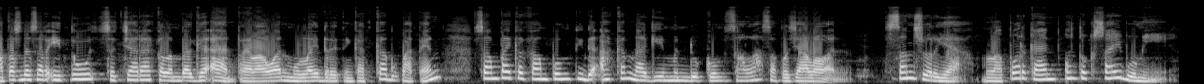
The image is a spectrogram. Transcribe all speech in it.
Atas dasar itu, secara kelembagaan, relawan mulai dari tingkat kabupaten sampai ke kampung tidak akan lagi mendukung salah satu calon. San Surya melaporkan untuk Sai Bumi.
